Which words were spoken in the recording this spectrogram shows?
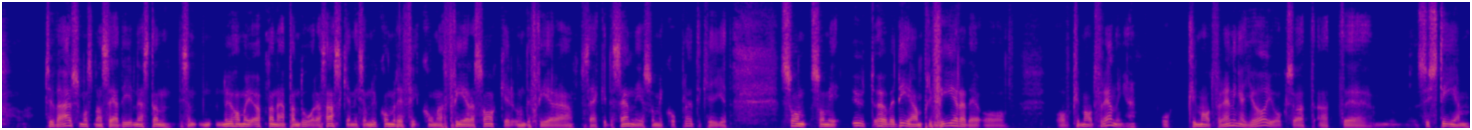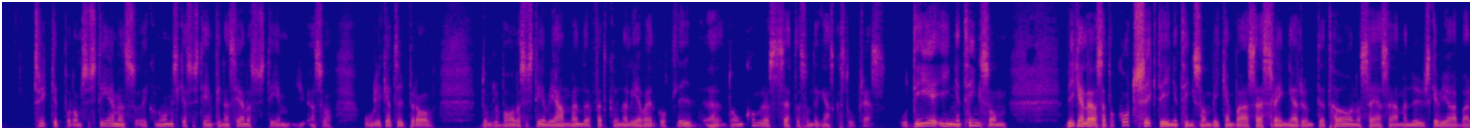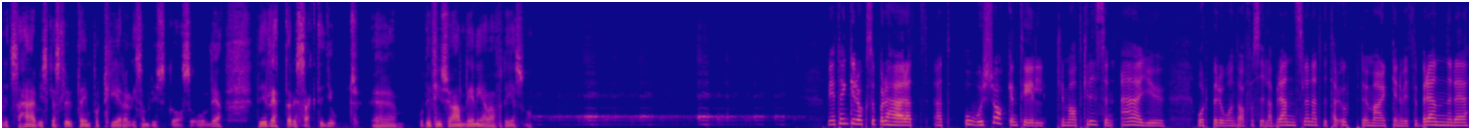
tyvärr så måste man säga, det är nästan, liksom, nu har man ju öppnat den här Pandoras asken. Liksom. Nu kommer det komma flera saker under flera säkert decennier som är kopplade till kriget. Som, som är utöver det amplifierade av, av klimatförändringar. Och klimatförändringar gör ju också att, att eh, system trycket på de systemen, alltså ekonomiska system, finansiella system, alltså olika typer av de globala system vi använder för att kunna leva ett gott liv, eh, de kommer att sättas under ganska stor press. Och det är ingenting som vi kan lösa på kort sikt, det är ingenting som vi kan bara så svänga runt ett hörn och säga så här, men nu ska vi göra bara lite så här, vi ska sluta importera liksom rysk gas och olja. Det är lättare sagt än gjort. Eh, och det finns ju anledningar varför det är så. Men jag tänker också på det här att, att orsaken till klimatkrisen är ju vårt beroende av fossila bränslen, att vi tar upp det ur marken och vi förbränner det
